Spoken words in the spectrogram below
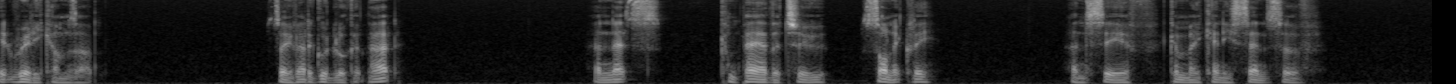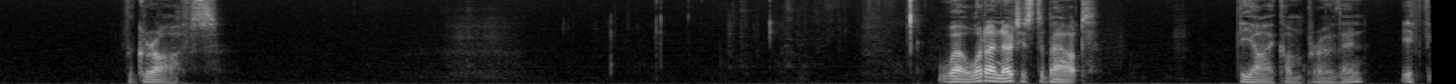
it really comes up. So you've had a good look at that. And let's compare the two sonically and see if it can make any sense of the graphs. Well, what I noticed about the Icon Pro then, if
